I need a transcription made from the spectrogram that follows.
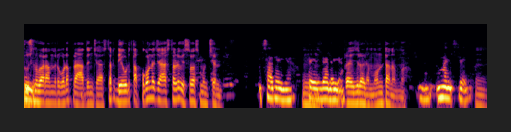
చూసిన వారందరూ కూడా ప్రార్థన చేస్తారు. దేవుడు తప్పకుండా చేస్తాడు విశ్వాసం ఉంచండి. సరే అయ్యా. ప్రైజ్ ఉంటానమ్మా. ఉమ్.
